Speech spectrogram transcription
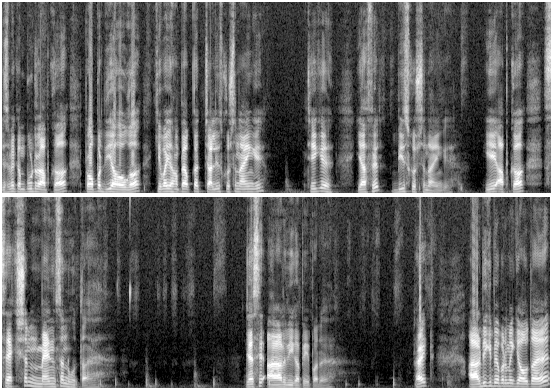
जिसमें कंप्यूटर आपका प्रॉपर दिया होगा कि भाई यहाँ पे आपका 40 क्वेश्चन आएँगे, ठीक है? या फिर 20 क्वेश्चन आएँगे। ये आपका सेक्शन मेंशन होता है। जैसे आरआरबी का पेपर है। राइट आरआरबी के पेपर में क्या होता है?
